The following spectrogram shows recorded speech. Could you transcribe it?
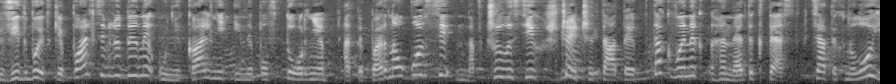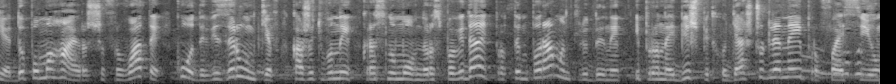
Відбитки пальців людини унікальні і неповторні. А тепер науковці навчились їх ще й читати. Так виник генетик-тест. Ця технологія допомагає розшифрувати коди візерунків. кажуть, вони красномовно розповідають про темперамент людини і про найбільш підходящу для неї професію.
